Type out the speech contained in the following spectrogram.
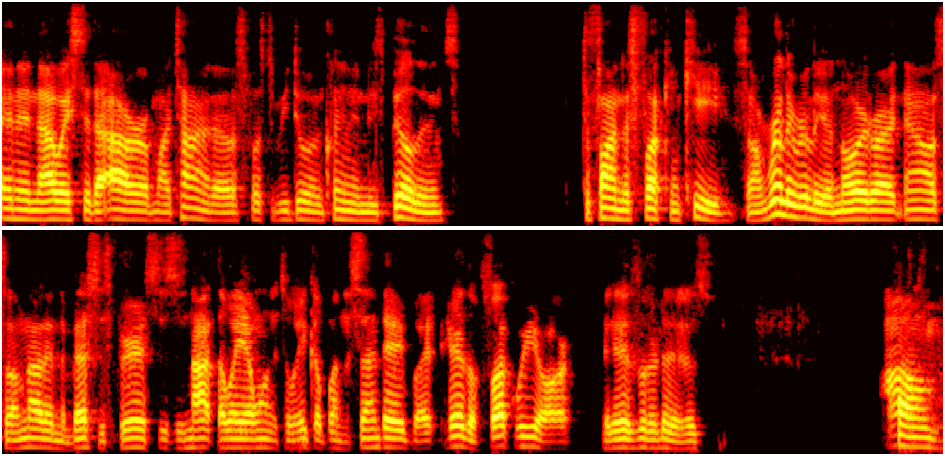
And then I wasted an hour of my time that I was supposed to be doing cleaning these buildings to find this fucking key. So I'm really, really annoyed right now. So I'm not in the best of spirits. This is not the way I wanted to wake up on a Sunday, but here the fuck we are. It is what it is. Um,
